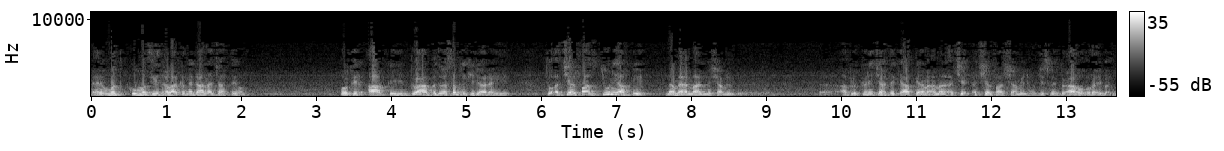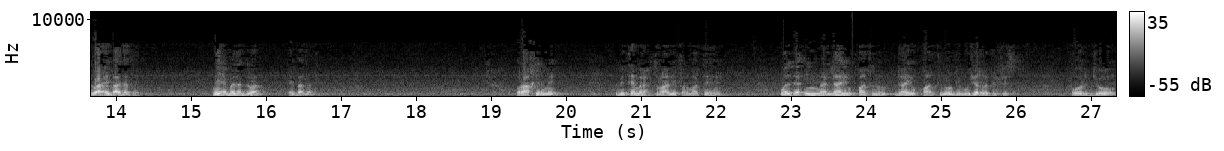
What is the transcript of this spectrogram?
یعنی امت کو مزید ہلاکت میں ڈالنا چاہتے ہو؟ اور پھر آپ کی دعا بدعا سب لکھی جا رہی ہے۔ تو اچھے الفاظ کیوں نہیں آپ کے نام اعمال میں شامل؟ آپ لوگ کیوں نہیں چاہتے کہ آپ کے نام اعمال اچھے اچھے الفاظ شامل ہوں جس میں دعا ہو اور دعا عبادت ہے؟ نہیں عبادت دعا، عبادت ہے۔ اور آخر میں ابن تیم رحمۃ اللہ علیہ فرماتے ہیں لا يقاتلون لا يقاتلون بمجرد الفسق۔ اور جو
